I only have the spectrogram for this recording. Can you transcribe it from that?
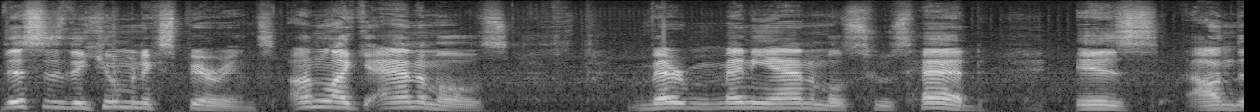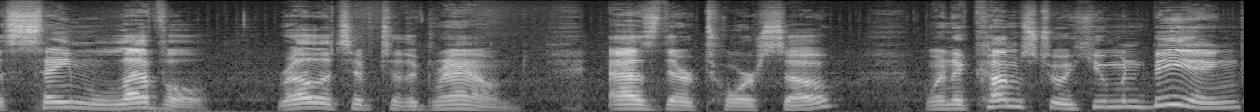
This is the human experience. Unlike animals, very many animals whose head is on the same level relative to the ground as their torso, when it comes to a human being,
